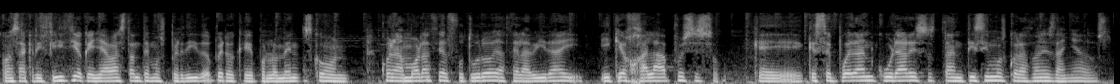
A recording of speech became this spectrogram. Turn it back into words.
con sacrificio, que ya bastante hemos perdido, pero que por lo menos con, con amor hacia el futuro y hacia la vida y, y que ojalá, pues eso, que, que se puedan curar esos tantísimos corazones dañados.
